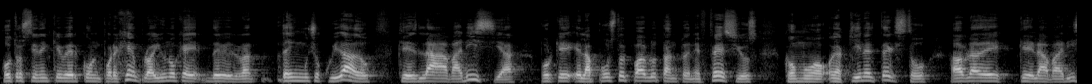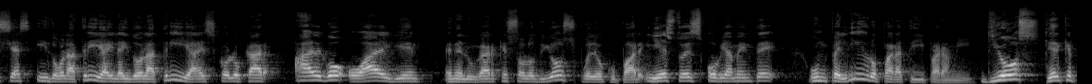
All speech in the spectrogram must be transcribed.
otros tienen que ver con, por ejemplo, hay uno que de verdad ten mucho cuidado, que es la avaricia, porque el apóstol Pablo, tanto en Efesios como aquí en el texto, habla de que la avaricia es idolatría y la idolatría es colocar algo o alguien en el lugar que solo Dios puede ocupar. Y esto es obviamente un peligro para ti y para mí. Dios quiere que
